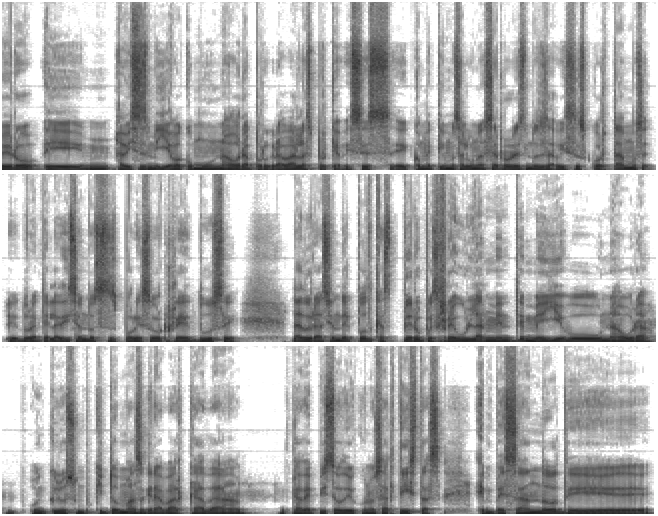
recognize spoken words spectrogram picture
pero eh, a veces me lleva como una hora por grabarlas porque a veces eh, cometimos algunos errores, entonces a veces cortamos eh, durante la edición, entonces por eso reduce la duración del podcast, pero pues regularmente me llevó una hora o incluso un poquito más grabar cada, cada episodio con los artistas, empezando de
